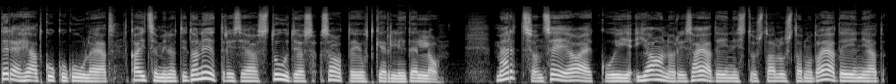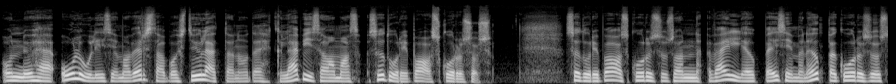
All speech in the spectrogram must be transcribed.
tere, head Kuku kuulajad, Kaitseminutid on eetris ja stuudios saatejuht Kerli Tello. märts on see aeg, kui jaanuaris ajateenistust alustanud ajateenijad on ühe olulisima verstaposti ületanud ehk läbi saamas sõduri baaskursus. Sõduri baaskursus on väljaõppe esimene õppekursus,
